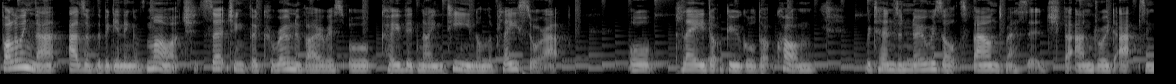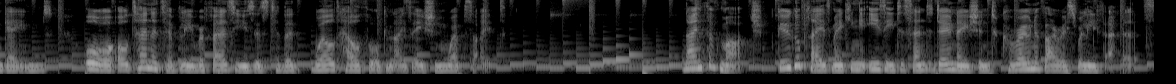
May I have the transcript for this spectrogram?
Following that, as of the beginning of March, searching for coronavirus or COVID 19 on the Play Store app or play.google.com returns a no results found message for Android apps and games, or alternatively refers users to the World Health Organization website. 9th of March, Google Play is making it easy to send a donation to coronavirus relief efforts.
